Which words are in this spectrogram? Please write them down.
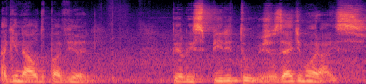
Agnaldo Paviani. Pelo Espírito José de Moraes.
